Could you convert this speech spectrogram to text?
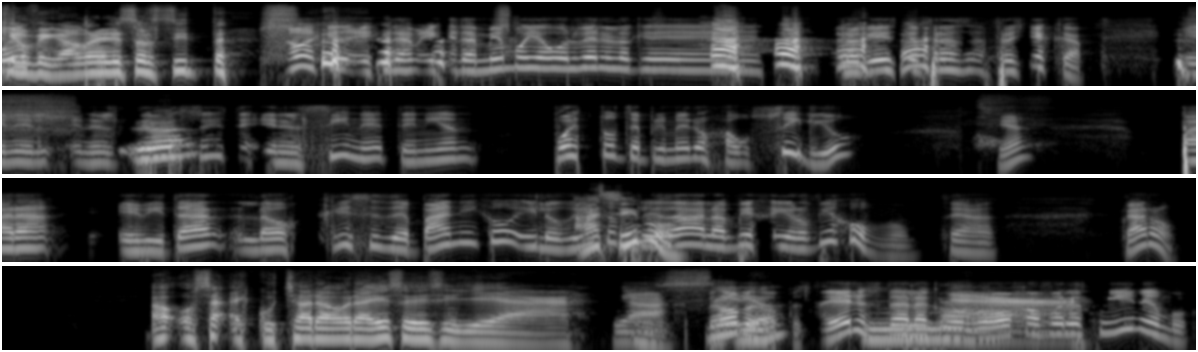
quedó pegado con el exorcista. No, es que, es que es que también voy a volver a lo que, lo que dice Fran- Francesca. En el, en, el del en el cine tenían puestos de primeros auxilios, ¿ya? Para evitar las crisis de pánico y los Ah, gritos sí, que le daban a las viejas y a los viejos. po. O sea, claro. Ah, o sea, escuchar ahora eso y decir, ya, Ya. ¿en No, pero en serio, estaba la Cruz Roja por el Nah. cine, po.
